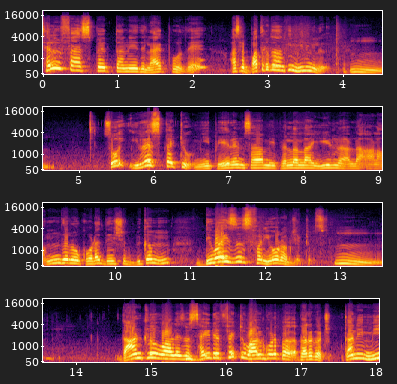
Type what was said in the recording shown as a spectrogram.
సెల్ఫ్ ఆస్పెక్ట్ అనేది లేకపోతే అసలు బతకడానికి మీనింగ్ లేదు. సో ఇర్రెస్పెక్టివ్ మీ పేరెంట్సా మీ పిల్లల వీళ్ళ వాళ్ళందరూ కూడా they should become devices for your objectives దాంట్లో వాళ్ళ సైడ్ ఎఫెక్ట్ వాళ్ళు కూడా పెరగచ్చు. కానీ మీ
